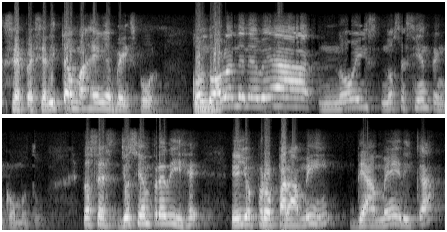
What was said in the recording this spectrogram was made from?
se especializan más en el béisbol. Cuando hablan de NBA, no, no se sienten como tú. Entonces, yo siempre dije, y yo, pero para mí, de América,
